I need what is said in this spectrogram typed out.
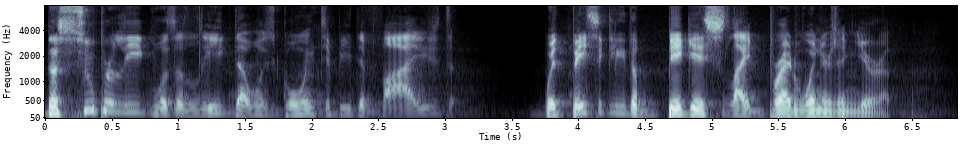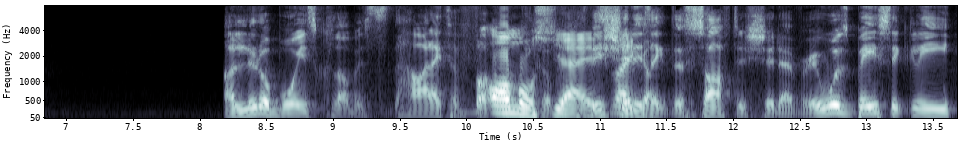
the Super League was a league that was going to be devised with basically the biggest like breadwinners in Europe. a little boys club is how I like to fuck Almost, yeah, This shit like is like the softest shit ever. It was basically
